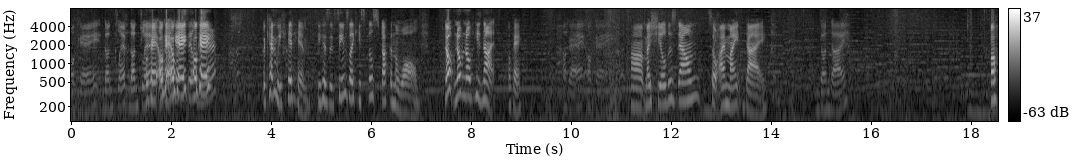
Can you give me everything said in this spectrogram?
Okay. Don't clip. Don't clip. Okay, okay, okay, still okay. but can we hit him? Because it seems like he's still stuck in the wall. Nope, nope, nope, he's not. Okay. Okay. Okay. Uh, my shield is down, so I might die. Don't die. Oh.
